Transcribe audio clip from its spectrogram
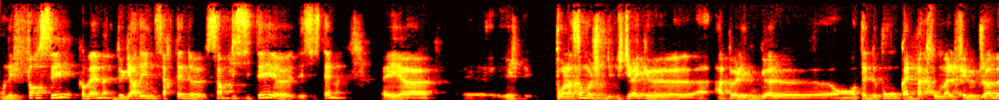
on est forcé quand même de garder une certaine simplicité euh, des systèmes. Et, euh, pour l'instant, moi, je, dirais que Apple et Google en, tête de pont ont quand même pas trop mal fait le job,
